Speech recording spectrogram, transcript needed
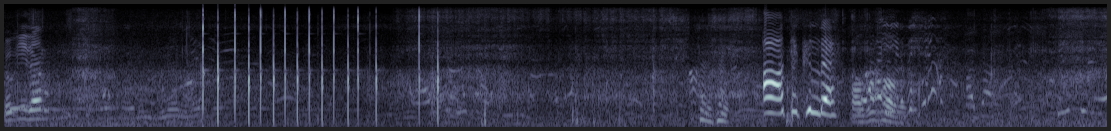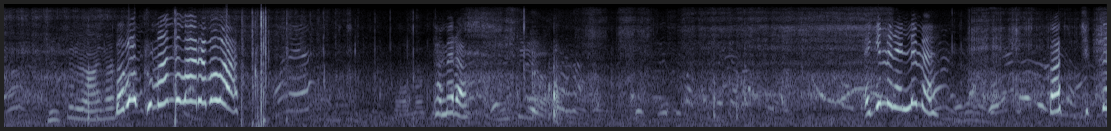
Çok iyi lan. Aa takıldı. Fazla sağlam. Kim sürüyor aynen? Baba kumandalı araba var. O ne? Kamera. Kim sürüyor? Egemen elleme. Bak çıktı.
